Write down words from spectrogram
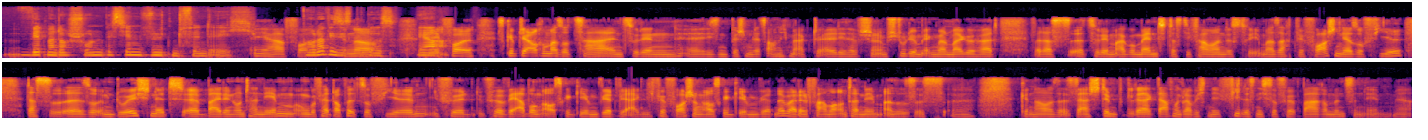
wird man doch schon ein bisschen wütend, finde ich. Ja, voll. Oder wie siehst genau. du das? Ja. Nee, voll. Es gibt ja auch immer so Zahlen zu den, äh, die sind bestimmt jetzt auch nicht mehr aktuell, die habe ich schon im Studium irgendwann mal gehört, weil das äh, zu dem Argument, dass die Pharmaindustrie immer sagt, wir forschen ja so viel, dass äh, so im Durchschnitt äh, bei den Unternehmen ungefähr doppelt so viel für, für Werbung ausgegeben wird, wie eigentlich für Forschung ausgegeben wird, ne, bei den Pharmaunternehmen. Also es ist äh, genau, da stimmt, da darf man, glaube ich, vieles nicht so für bare Münze nehmen, ja.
